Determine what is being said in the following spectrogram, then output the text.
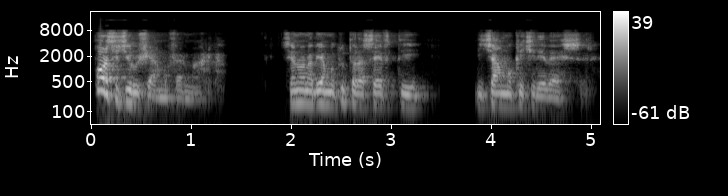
forse ci riusciamo a fermarla, se non abbiamo tutta la safety, diciamo, che ci deve essere.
